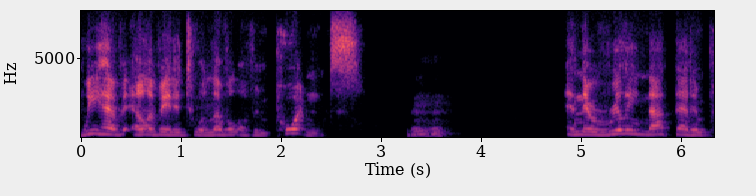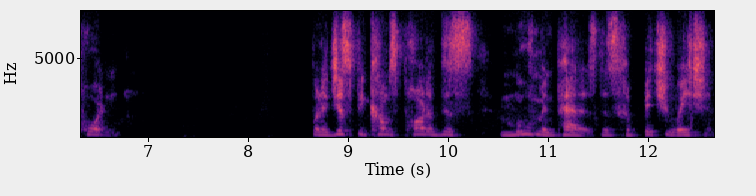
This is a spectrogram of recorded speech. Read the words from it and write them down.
we have elevated to a level of importance mm-hmm. and they're really not that important. But it just becomes part of this movement patterns this habituation.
